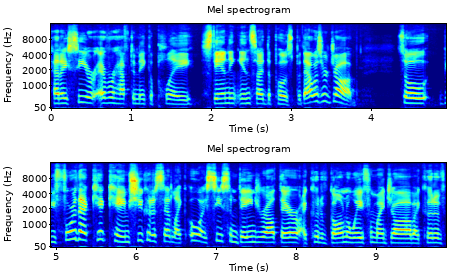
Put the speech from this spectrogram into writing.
had I see her ever have to make a play standing inside the post. But that was her job. So before that kick came, she could have said, like, oh, I see some danger out there. I could have gone away from my job. I could have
